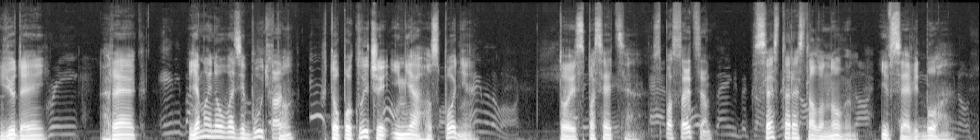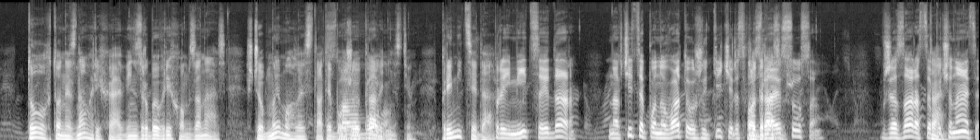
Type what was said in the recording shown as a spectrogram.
юдей, грек, я маю на увазі будь-хто, хто покличе ім'я Господнє, той спасеться. спасеться. Все старе стало новим, і все від Бога. Того, хто не знав гріха, він зробив гріхом за нас, щоб ми могли стати Слава Божою Богу. праведністю. Прийміть цей дар. Прийміть цей дар. Навчіться панувати у житті через Христа Одразу. Ісуса. Вже зараз це Так. починається.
